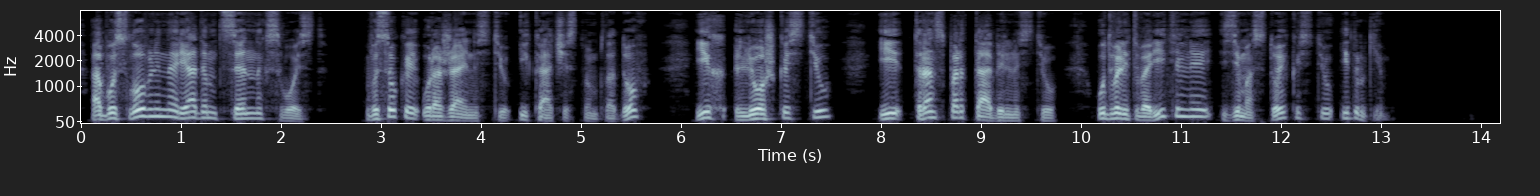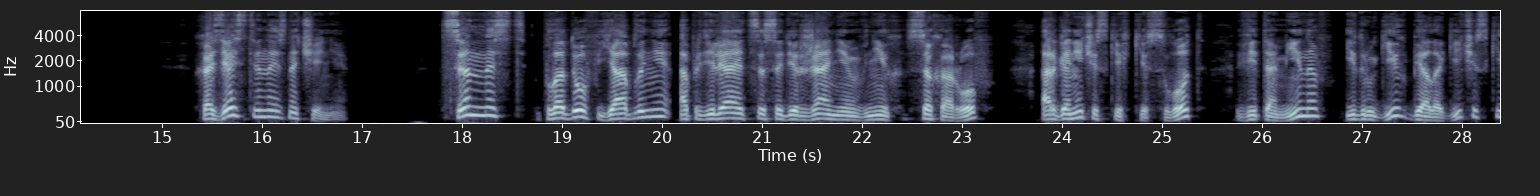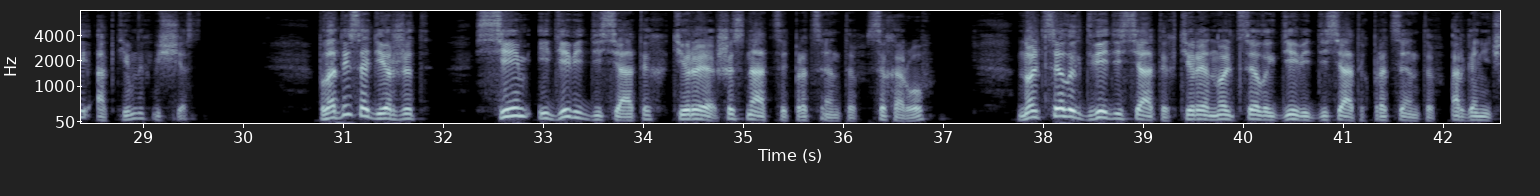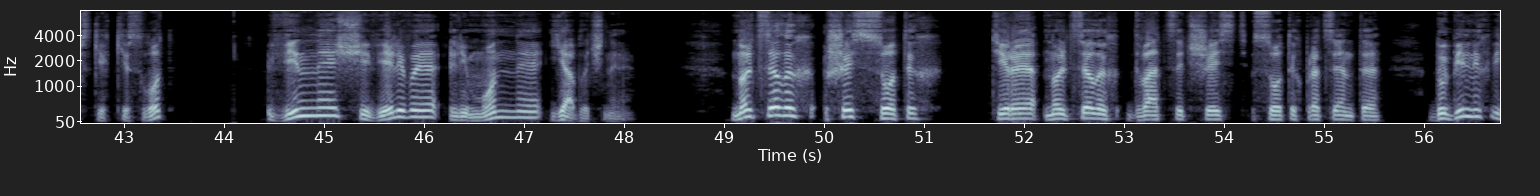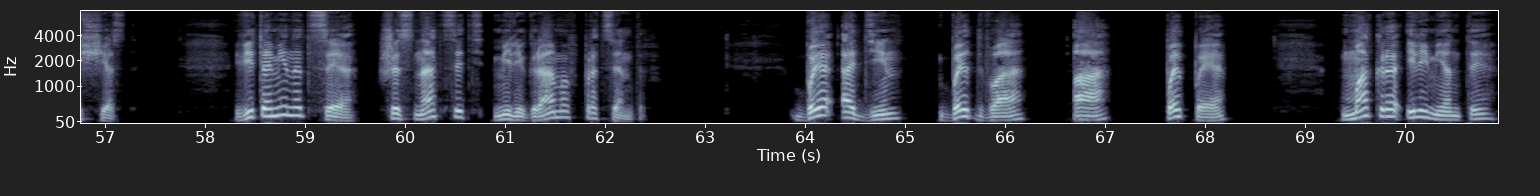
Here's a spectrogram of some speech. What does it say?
обусловлено рядом ценных свойств, высокой урожайностью и качеством плодов, их лёжкостью и транспортабельностью, удовлетворительной зимостойкостью и другим. Хозяйственное значение. Ценность плодов яблони определяется содержанием в них сахаров, органических кислот, витаминов и других биологически активных веществ. Плоды содержат 7,9-16% сахаров, 0,2-0,9% органических кислот, Винное, щавелевое, лимонное, яблочное. 0,600-0,26% дубильных веществ. Витамина С 16 мг процентов. В1, В2, А, ПП. Макроэлементы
